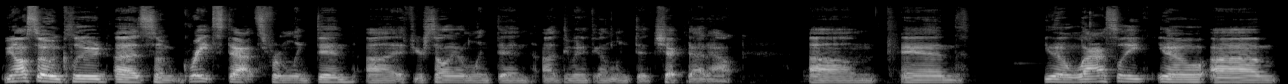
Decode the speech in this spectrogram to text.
we also include uh, some great stats from LinkedIn. Uh, if you're selling on LinkedIn, uh, do anything on LinkedIn, check that out. Um, and you know, lastly, you know, um,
